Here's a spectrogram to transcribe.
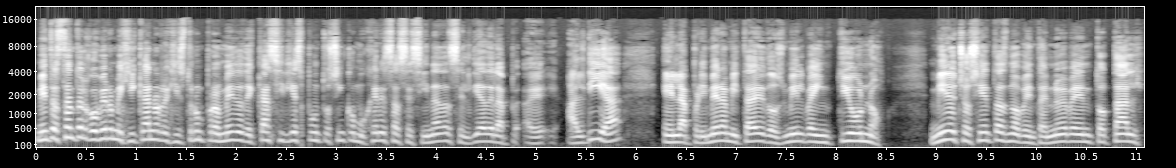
Mientras tanto, el gobierno mexicano registró un promedio de casi 10.5 mujeres asesinadas eh, al día en la primera mitad de 2021. 1.899 en total.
